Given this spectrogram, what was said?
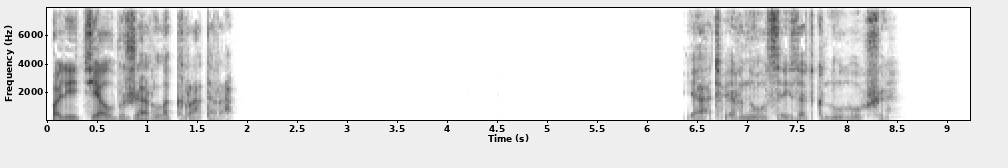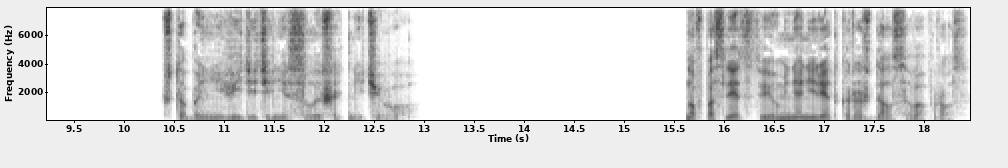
полетел в жерло кратера. Я отвернулся и заткнул уши чтобы не видеть и не слышать ничего. Но впоследствии у меня нередко рождался вопрос.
